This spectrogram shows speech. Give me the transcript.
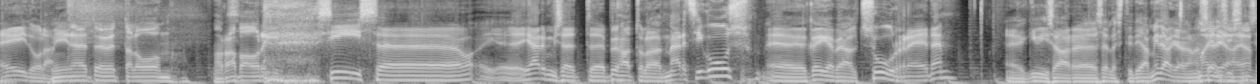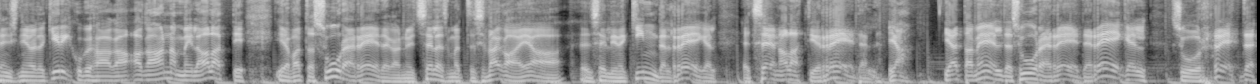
ei tule. mine tööta loom rabaori. siis äh, järgmised pühad tulevad märtsikuus. Äh, kõigepealt Suur Reede äh, Kivisaar sellest ei tea midagi, aga noh, see on siis, see on siis nii-öelda kirikupüha, aga, aga annab meile alati ja vaata suure reedega on nüüd selles mõttes väga hea selline kindel reegel, et see on alati reedel. jah, jäta meelde suure reede reegel, suur reede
